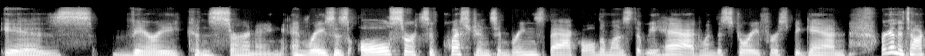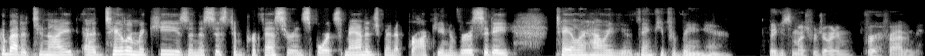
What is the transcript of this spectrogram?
is very concerning and raises all sorts of questions and brings back all the ones that we had when the story first began. We're going to talk about it tonight. Uh, Taylor McKee is an assistant professor in sports management at Brock University. Taylor, how are you? Thank you for being here. Thank you so much for joining for, for having me.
